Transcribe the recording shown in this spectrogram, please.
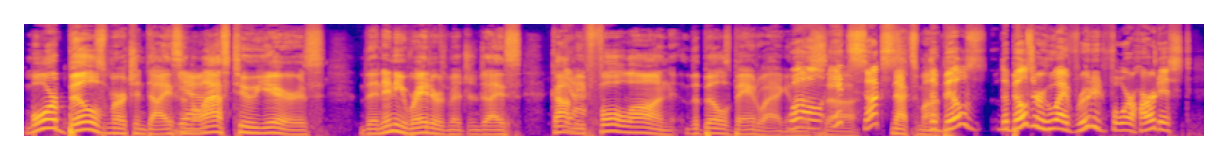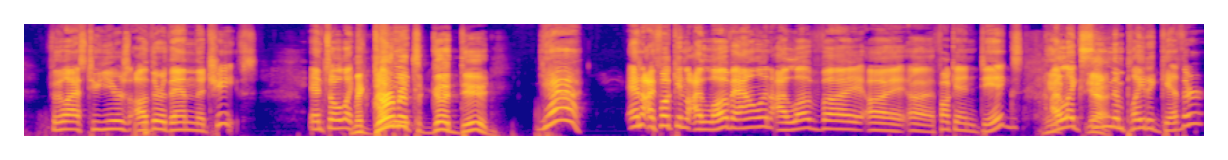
more Bills merchandise in the last two years than any Raiders merchandise, got Yeah. me full on the Bills bandwagon. Well, this, it uh, sucks. next month. The Bills, the Bills are who I've rooted for hardest for the last two years, other than the Chiefs. And so, like McDermott's need- a good dude. yeah. And I fucking I love Allen. I love uh uh, uh fucking Diggs. He- I like seeing yeah. them play together.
